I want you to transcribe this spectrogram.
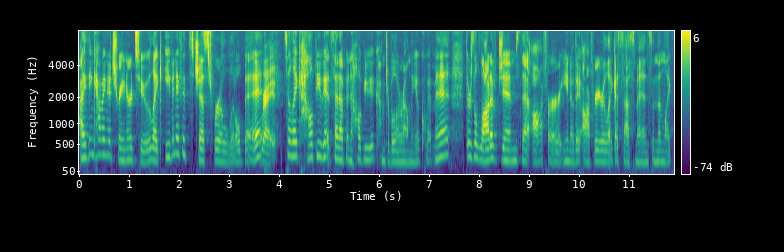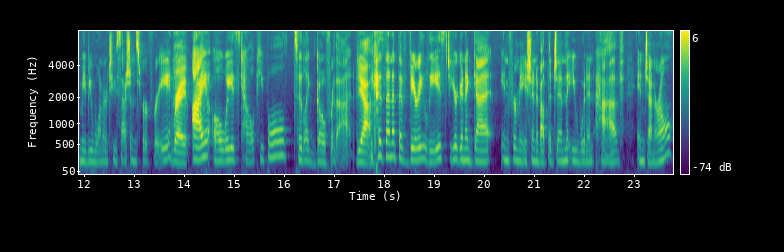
I think having a trainer too, like even if it's just for a little bit, Right. to like help you get set up and help you get comfortable around the equipment. There's a lot of gyms that offer, you know, they offer your like assessments and then like maybe one or two sessions for free. Right. I always tell people to like go for that. Yeah. Because then at the very least, you're going to get information about the gym that you wouldn't have in general.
